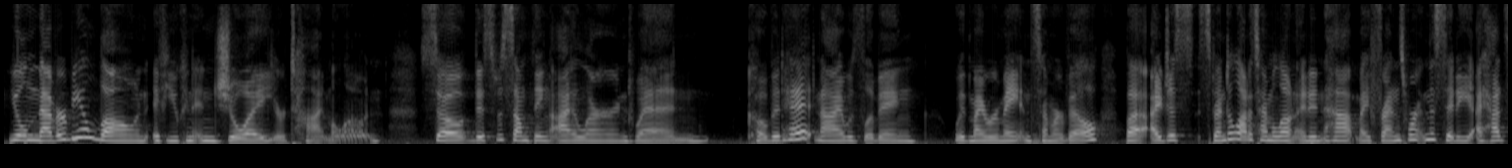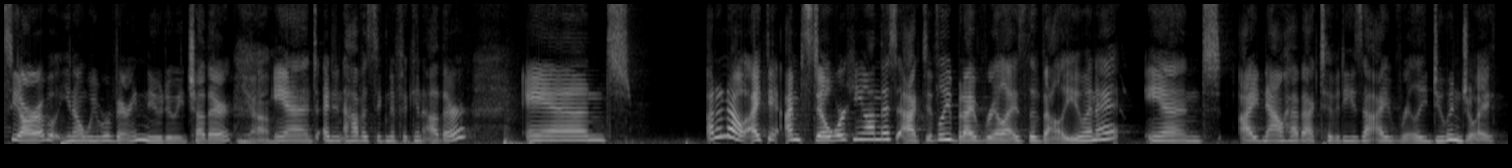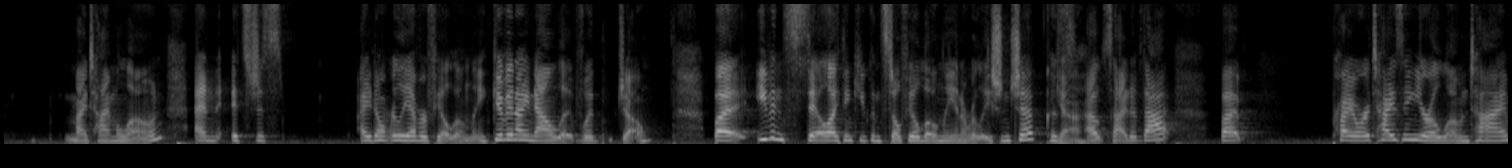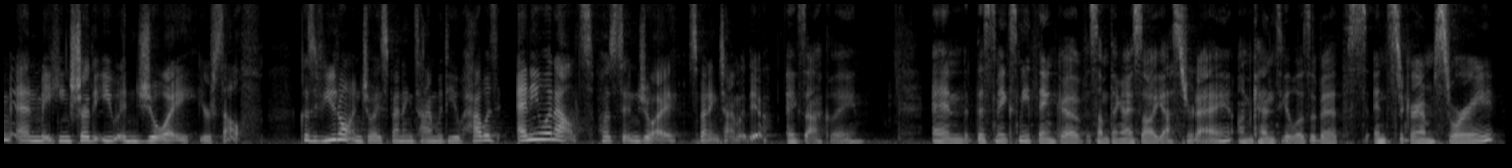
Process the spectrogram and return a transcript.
You'll never be alone if you can enjoy your time alone. So, this was something I learned when COVID hit and I was living with my roommate in Somerville, but I just spent a lot of time alone. I didn't have my friends weren't in the city. I had Ciara, but you know, we were very new to each other. Yeah. And I didn't have a significant other. And I don't know. I think I'm still working on this actively, but I've realized the value in it. And I now have activities that I really do enjoy my time alone. And it's just, I don't really ever feel lonely, given I now live with Joe. But even still, I think you can still feel lonely in a relationship because Yeah. outside of that. But prioritizing your alone time and making sure that you enjoy yourself. Because if you don't enjoy spending time with you, how is anyone else supposed to enjoy spending time with you? exactly. And this makes me think of something I saw yesterday on Kenzie Elizabeth's Instagram story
